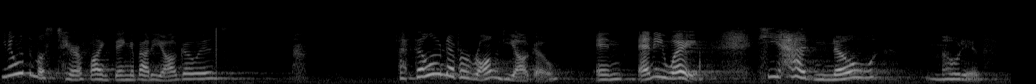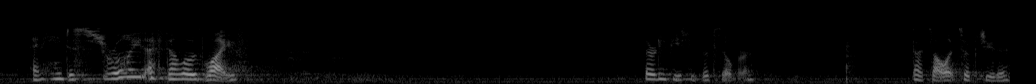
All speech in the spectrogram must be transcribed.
You know what the most terrifying thing about Iago is? Othello never wronged Iago in any way. He had no motive, and he destroyed Othello's life. 30 pieces of silver. That's all it took Judas.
